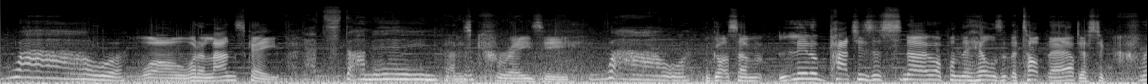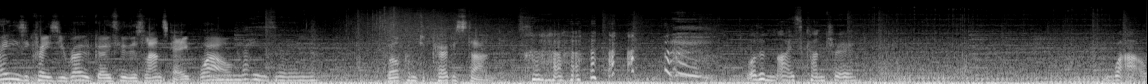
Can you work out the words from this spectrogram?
Wow, wow what a landscape. that's stunning. That is crazy. Wow. We've got some little patches of snow up on the hills at the top there. Just a crazy, crazy road going through this landscape. Wow. Amazing. Welcome to Kyrgyzstan. What a nice country. Wow.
